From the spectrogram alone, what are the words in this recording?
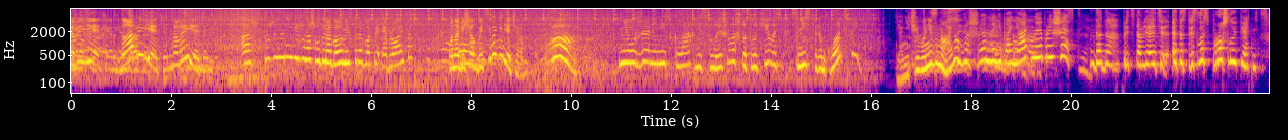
Добрый вечер, добрый вечер, добрый вечер. А что же я не вижу нашего дорогого мистера Готфри Эблуайта? Он обещал быть сегодня вечером. Как? Неужели мисс Клак не слышала, что случилось с мистером Готфри? Я ничего не знаю. Совершенно непонятное происшествие. Да-да, представляете, это стряслось в прошлую пятницу.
